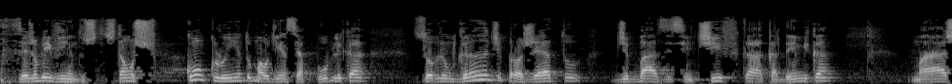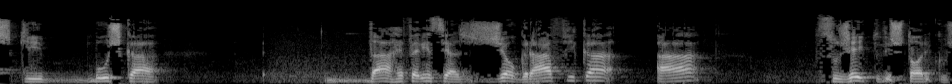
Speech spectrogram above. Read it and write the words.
Sejam bem-vindos. Estamos concluindo uma audiência pública sobre um grande projeto de base científica, acadêmica, mas que busca dar referência geográfica a sujeitos históricos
